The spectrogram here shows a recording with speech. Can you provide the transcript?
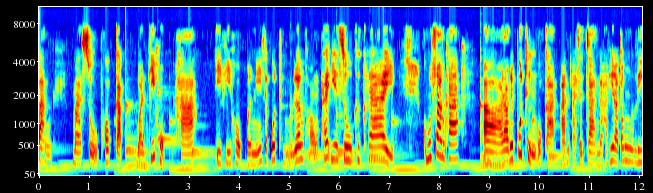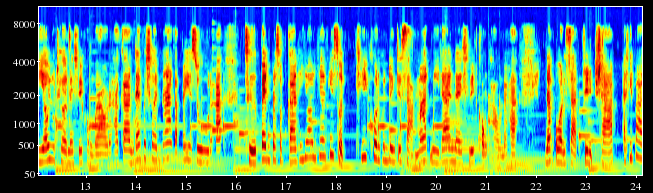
ฟังมาสู่พบกับวันที่6นะคะ EP 6 วันนี้จะพูดถึงเรื่องของพระเยซูคือใคร คุณผู้ฟังคะ เราได้พูดถึงโอกาสอันอัศจรรย์นะคะ ที่เราต้องเลี้ยวยูเทิร์นในชีวิตของเรานะคะ การได้เผชิญหน้ากับพระเยซูนะคะ ถือเป็นประสบการณ์ที่ยอดเยี่ยมที่สุดที่คนคนหนึ่งจะสามารถมีได้ในชีวิตของเขานะคะนักประวัติศาสตร์ฟิลิปชาร์ปอธิบาย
